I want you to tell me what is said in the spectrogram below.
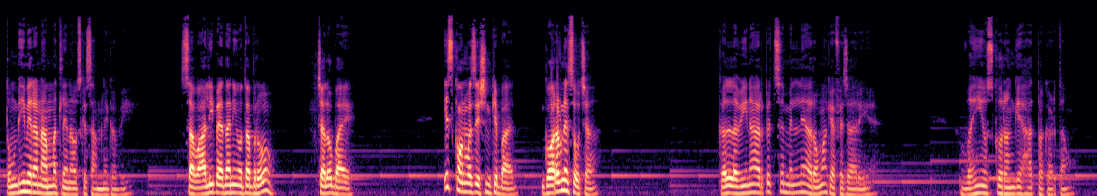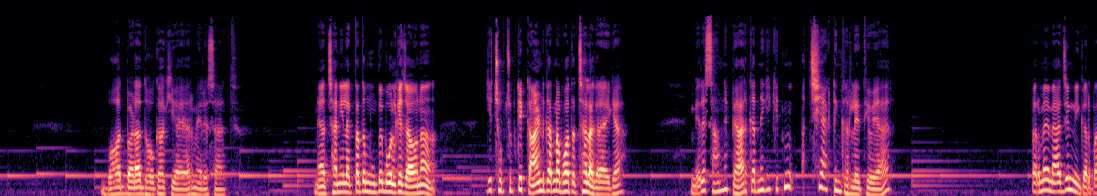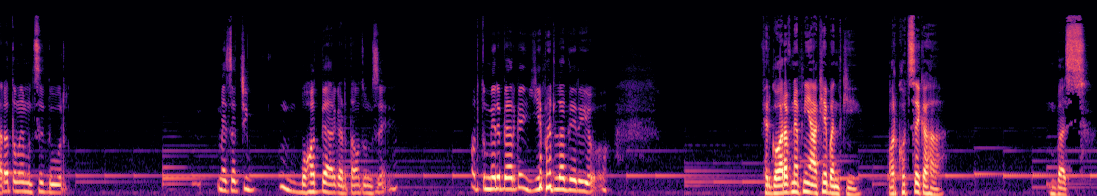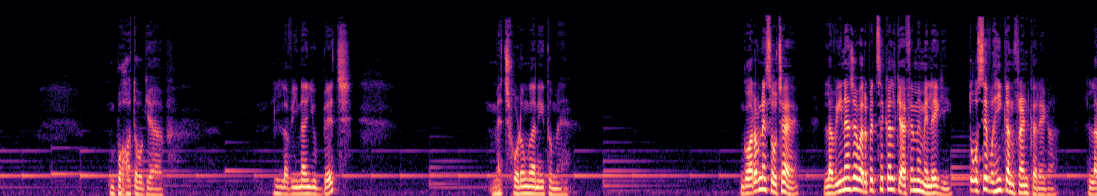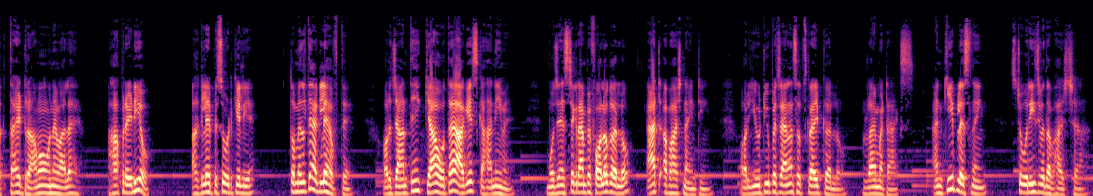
तुम भी मेरा नाम मत लेना उसके सामने कभी। सवाल ही पैदा नहीं होता ब्रो चलो बाय इस कॉन्वर्सेशन के बाद, गौरव ने सोचा, कल लवीना अर्पित से मिलने अरोमा कैफ़े जा रही है। वहीं उसको रंगे हाथ पकड़ता हूँ। बहुत बड़ा धोखा किया यार मेरे साथ। मैं अच्छा नहीं लगता तो मुँह पे बोल के जाओ ना। ये छुप छुप के कांड करना बहुत अच्छा लग रहा है क्या? मेरे सामने प्यार करने की कितनी अच्छी एक्टिंग कर लेती हो यार। पर मैं इमेजिन नहीं कर पा रहा तुम्हें मुझसे दूर। मैं सच्ची बहुत प्यार करता हूँ तुमसे। और तुम मेरे प्यार का ये बदला दे रही हो। फिर गौरव ने अपनी आँखें बंद की और खुद से कहा, बस, बहुत हो गया अब। लवीना यू बिच मैं छोड़ूँगा नहीं तुम्हें। गौरव ने सोचा है, लवीना जब अर्पित से कल कैफ़े में मिलेगी तो उसे वहीं कन्फ्रंट करेगा। लगता है ड्रामा होने वाला है। आप रेडी हो? अगले एपिसोड के लिए। तो मिलते हैं अगले हफ़्ते। और जानते हैं क्या होता है आगे इस कहानी में। मुझे इंस्टाग्राम पे फॉलो कर लो एट अभाष नाइनटीन और यूट्यूब पे चैनल सब्सक्राइब कर लो rhyme attacks and keep listening stories with Abhash Jha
